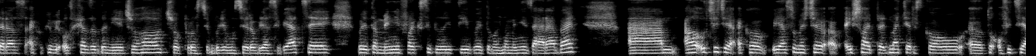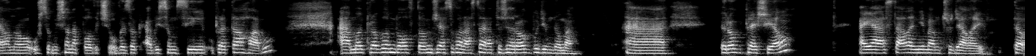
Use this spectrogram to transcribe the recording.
teraz ako keby odchádza do niečoho, čo proste bude musieť robiť asi viacej, bude tam menej flexibility, bude to možno menej zarábať. A, ale určite, ako ja som ešte išla aj pred materskou, e, to oficiálnou, už som išla na polovičný úvezok, aby som si upratala hlavu. A môj problém bol v tom, že ja som bola nastavená na to, že rok budem doma. A rok prešiel a ja stále nemám čo ďalej to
